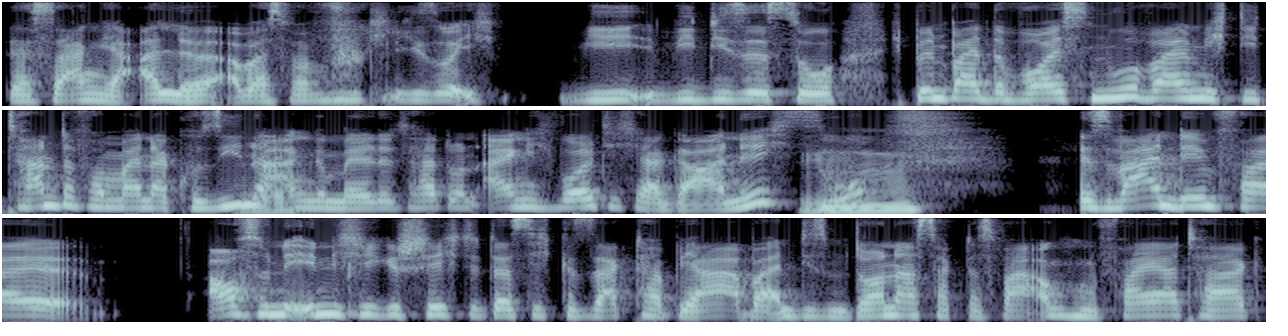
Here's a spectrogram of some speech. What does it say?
das sagen ja alle, aber es war wirklich so, ich, wie, wie dieses so, ich bin bei The Voice nur, weil mich die Tante von meiner Cousine Ja. angemeldet hat und eigentlich wollte ich ja gar nicht. So. Mhm. Es war in dem Fall auch so eine ähnliche Geschichte, dass ich gesagt habe, ja, aber an diesem Donnerstag, das war irgendein Feiertag,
